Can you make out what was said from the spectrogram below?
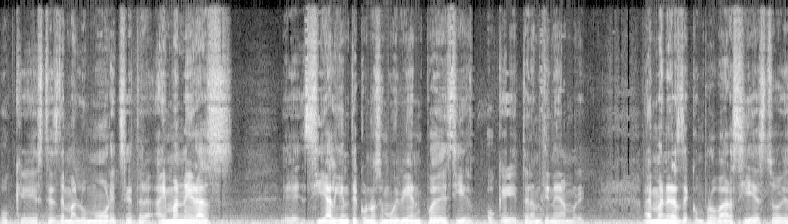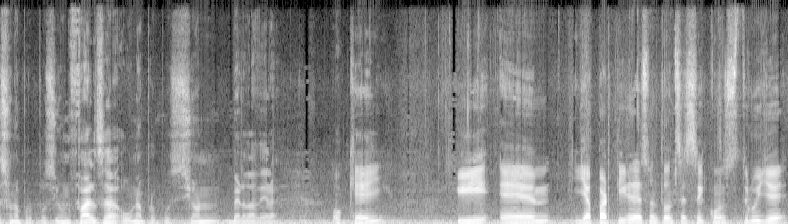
o que estés de mal humor, etc. Hay maneras, eh, si alguien te conoce muy bien puede decir, ok, Terán tiene hambre hay maneras de comprobar si esto es una proposición falsa o una proposición verdadera. Ok. Y, em, y, a partir de eso entonces se construye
